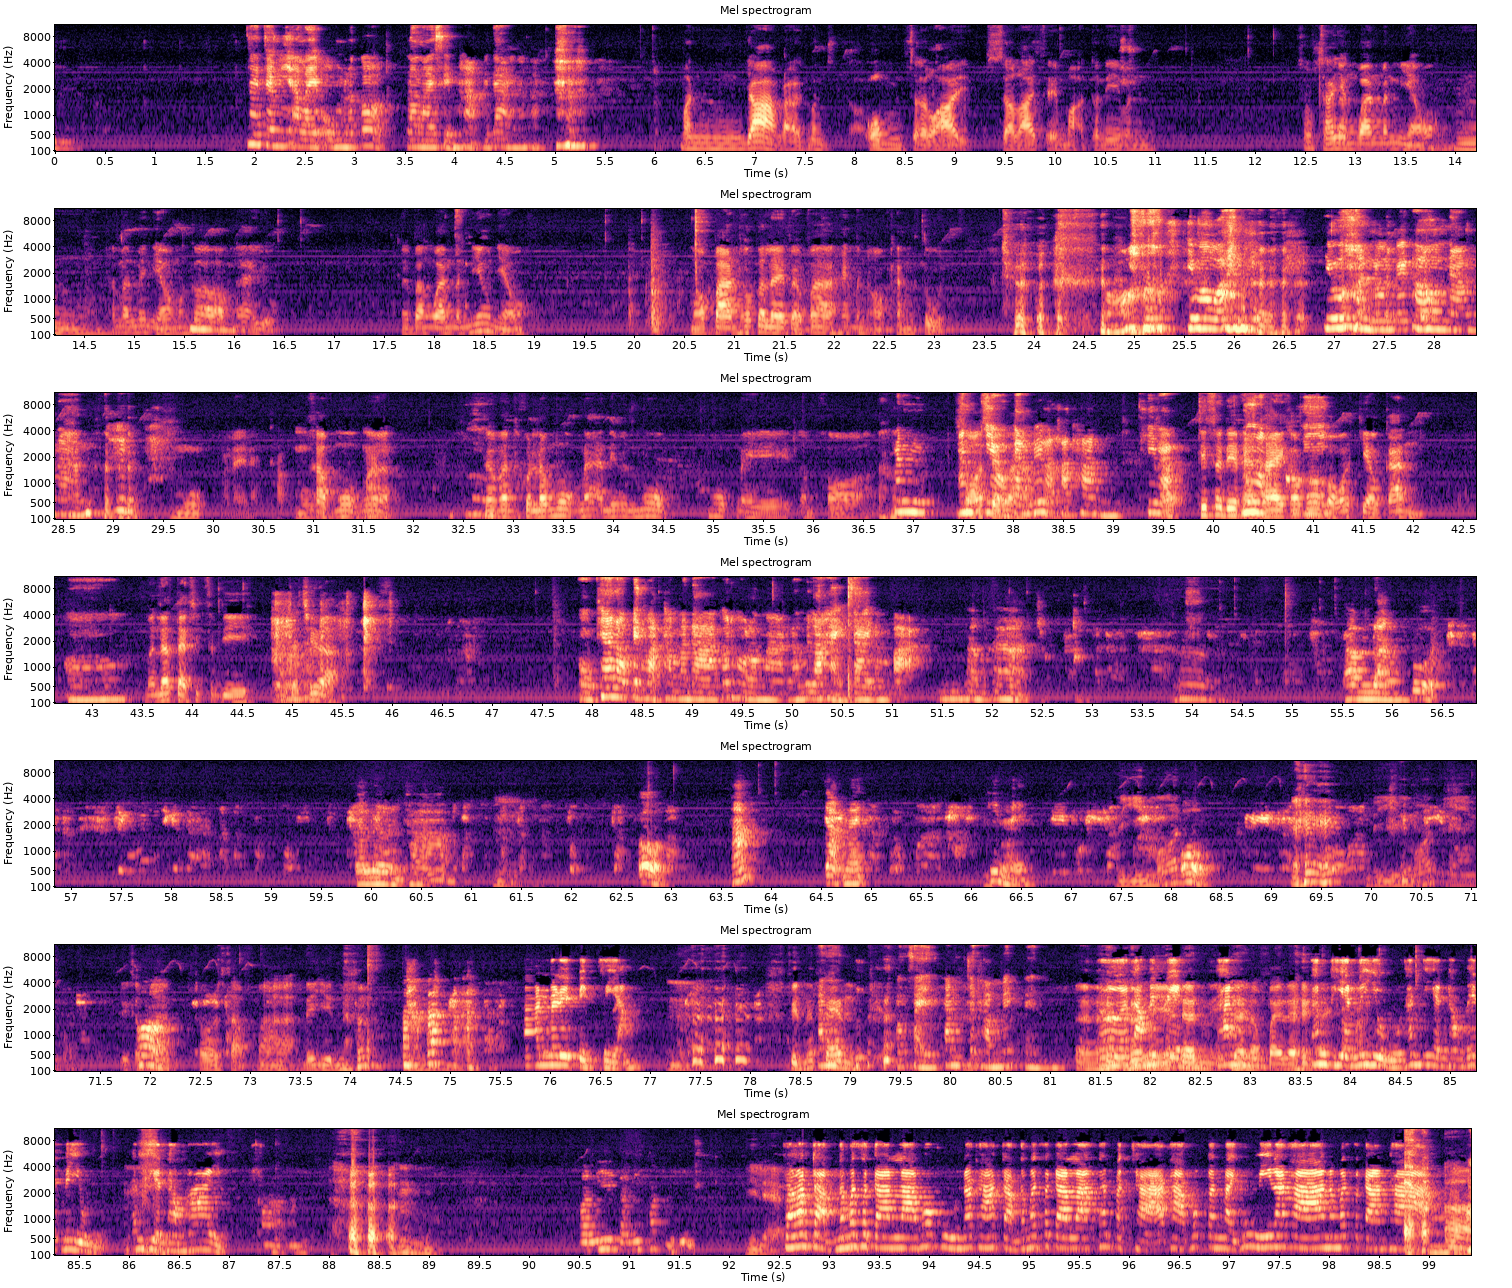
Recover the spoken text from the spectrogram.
น่าจะมีอะไรอมแล้วก็ละลายเสมหะไปได้นะคะ มันยากอะ มันอมสลายสลายเสมหะตัวนี้มันสงสัยบายังงวันมันเหนียว อืม ถ้ามันไม่เหนียวมันก็ออกง่ายอยู่ แต่บางวันมันเหนียวเหนียว หมอปานเขาก็เลยแบบว่าให้มันออกทางตูด อ๋อที่เมื่อวานที่เมื่อวานนูนไปเข้าห้องน้ำนานมูกอะไรนะขับมูกขับมูกเมื่อกแต่มันคนละมูกนะ อันนี้มันมูกมูกในลำคอ มันมันขอเสมหะเกี่ยวกันด้วยเหรอคะท่านที่แบบ ทฤษฎีแผนไทยเขาก็เมื่อกบอกว่าเกี่ยวกันอ๋อมันแล้วแต่ทฤษฎีคนจะเชื่อโอ้แค่เราเป็นหวัดธรรมดาก็ทรมานแล้วเวลาหายใจลำบากทำค่ะ กำลังพูดเจริญธรรมอืมโอ้ฮะจากไหน ที่ไหน ได้ยินหมดโอ้ ได้ยินหมดได้ยินหมดหรือก็มาโทรศัพท์มาได้ยิน ท่านไม่ได้ปิดเสียงอืมปิดไม่เป็น สงสัยท่านจะทำไม่เป็น เออเออทำไม่เป็นเดินหนีท่านเดินออกไปเลย ท่านเทียนไม่อยู่ ท่านเทียนทำเพชรไม่อยู่ ท่านเทียนทำให้อืมตอนนี้ตอนนี้พักอยู่ที่นี่แหละจ้ากลับนมัสการลาพ่อครูนะคะกลับนมัสการลาท่านปัจฉาค่ะ พบกันใหม่พรุ่งนี้นะคะ นมัสการค่ะอ่า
